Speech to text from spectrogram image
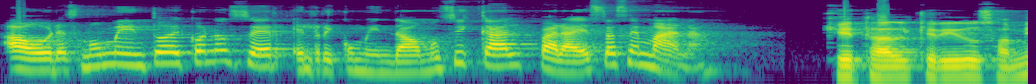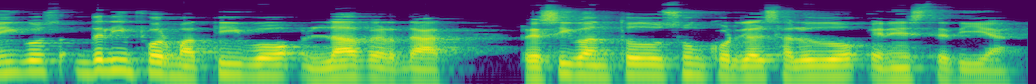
Ahora es momento de conocer el recomendado musical para esta semana. ¿Qué tal queridos amigos del informativo La Verdad? Reciban todos un cordial saludo en este día.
